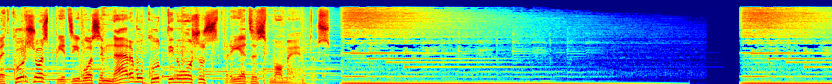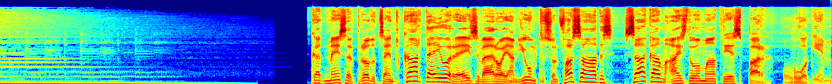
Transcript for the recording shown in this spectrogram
bet kuršos piedzīvosim nervu kutinošus spriedzes momentus. Kad mēs ar producentu kārtējo reizi vērojām jumtus un fasādes, sākām aizdomāties par logiem.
